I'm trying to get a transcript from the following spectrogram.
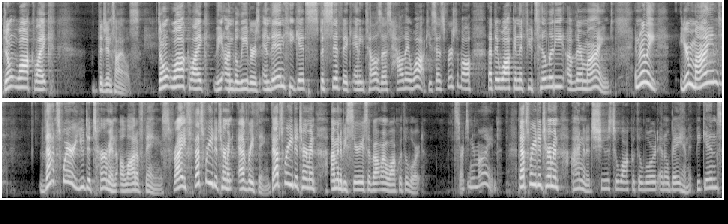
don't walk like the Gentiles. Don't walk like the unbelievers. And then he gets specific and he tells us how they walk. He says, first of all, that they walk in the futility of their mind. And really, your mind, that's where you determine a lot of things, right? That's where you determine everything. That's where you determine, I'm going to be serious about my walk with the Lord. It starts in your mind. That's where you determine, I'm going to choose to walk with the Lord and obey him. It begins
